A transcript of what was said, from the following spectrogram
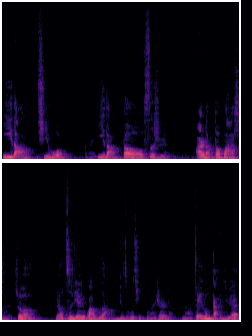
一档起步，一档到四十，二档到八十，是吧？然后直接就挂五档，你就走起就完事儿了啊！这种感觉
